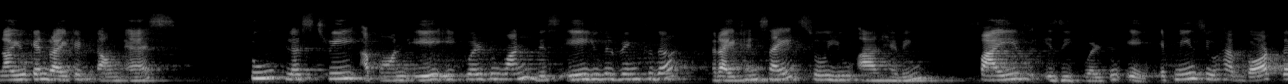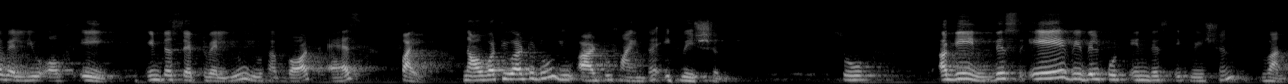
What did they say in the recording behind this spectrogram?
now you can write it down as two plus three upon a equal to one this a you will bring to the right hand side. So you are having 5 is equal to A. It means you have got the value of A, intercept value you have got as 5. Now what you are to do? You are to find the equation. So again, this A we will put in this equation 1.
